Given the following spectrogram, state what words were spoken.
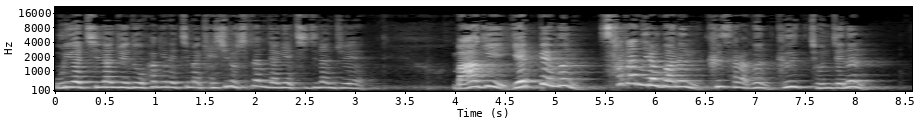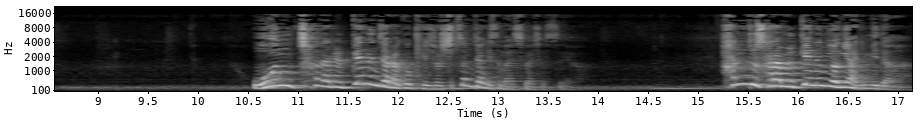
우리가 지난주에도 확인했지만 계시록 13장에 지지난주에 마귀 옛뱀은 사단이라고 하는 그 사람은 그 존재는 온 천하를 꿰는 자라고 계시록 13장에서 말씀하셨어요. 한두 사람을 꿰는 영이 아닙니다.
